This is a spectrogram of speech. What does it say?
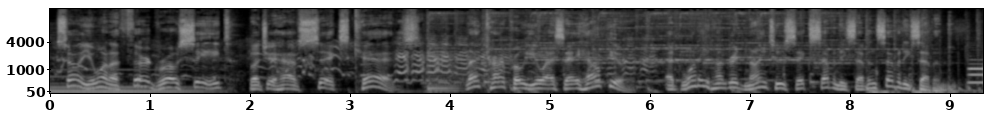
So you want a third row seat, but you have six kids. Let CarPro USA help you at 1 800 926 7777.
